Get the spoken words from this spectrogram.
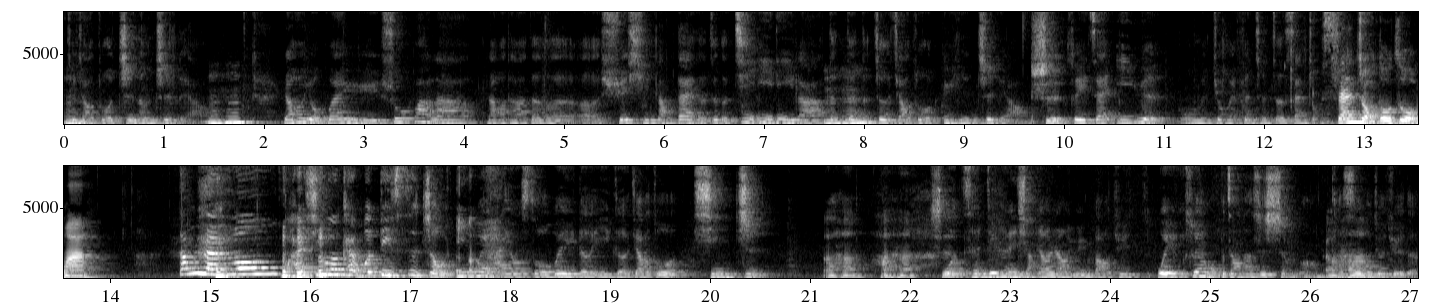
这嗯叫做职能治疗。嗯哼，然后有关于说话啦，然后他的呃学习脑袋的这个记忆力啦嗯等等的，这个叫做语言治疗。是所以在医院我们就会分成这三种。三种都做吗？当然喽，我还希望看过第四种，因为还有所谓的一个叫做心智。啊哈，好嗯哼，是我曾经很想要让云宝去，我也虽然我不知道那是什么，可是我就觉得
